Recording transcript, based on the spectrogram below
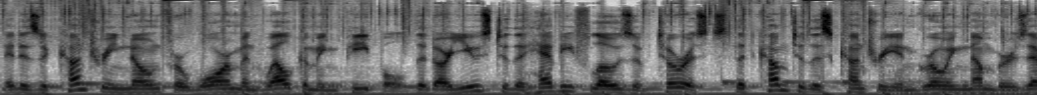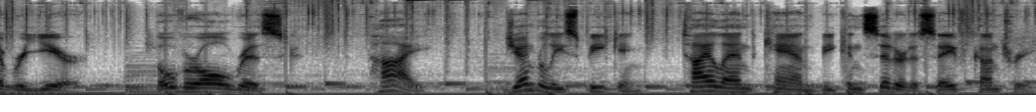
It is a country known for warm and welcoming people that are used to the heavy flows of tourists that come to this country in growing numbers every year. Overall risk. High. Generally speaking, Thailand can be considered a safe country,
